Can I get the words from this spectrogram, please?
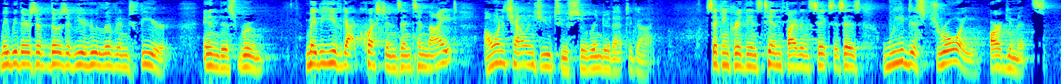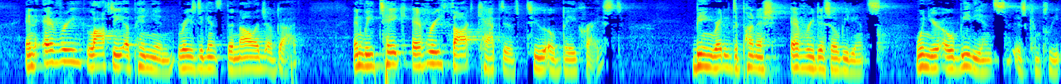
Maybe there's a, those of you who live in fear in this room. Maybe you've got questions, and tonight I want to challenge you to surrender that to God. 2 Corinthians 10 5 and 6, it says, We destroy arguments and every lofty opinion raised against the knowledge of God. And we take every thought captive to obey Christ being ready to punish every disobedience when your obedience is complete.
